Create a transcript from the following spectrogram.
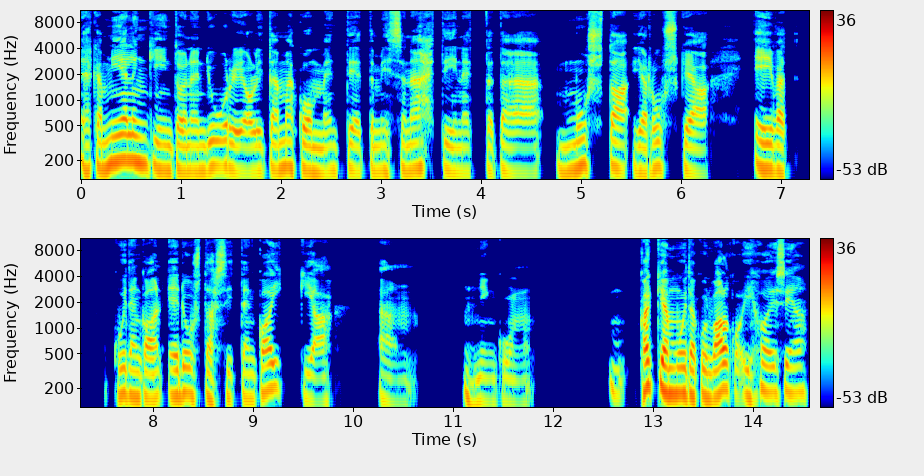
ehkä mielenkiintoinen juuri oli tämä kommentti, että missä nähtiin, että tämä musta ja ruskea eivät kuitenkaan edusta sitten kaikkia, äm, niin kuin, kaikkia muita kuin valkoihoisia,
